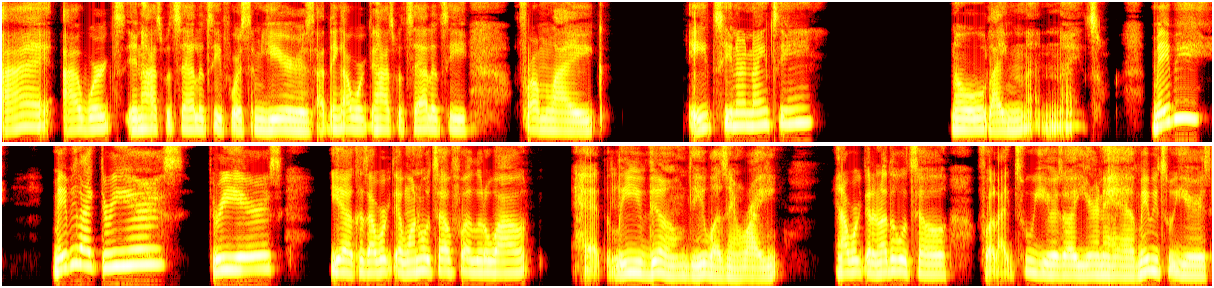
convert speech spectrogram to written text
I I worked in hospitality for some years. I think I worked in hospitality from like 18 or 19. No, like. Maybe maybe like 3 years. 3 years. Yeah, cuz I worked at one hotel for a little while. Had to leave them. They wasn't right. And I worked at another hotel for like two years or a year and a half, maybe two years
